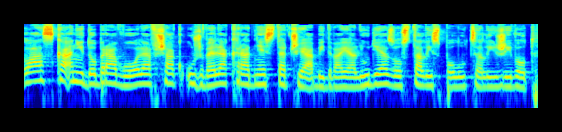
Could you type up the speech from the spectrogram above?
Láska ani dobrá vôľa však už veľakrát nestačia, aby dvaja ľudia zostali spolu celý život.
